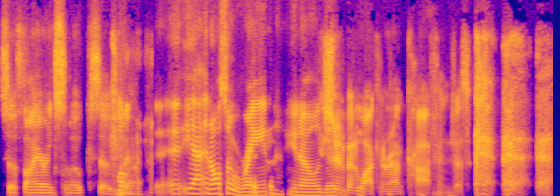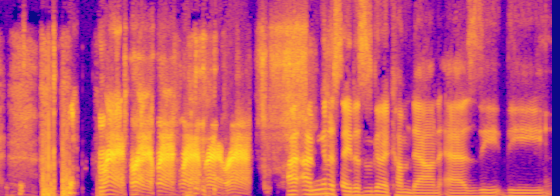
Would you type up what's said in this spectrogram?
so fire and smoke. So you Well, know, Uh, yeah and also rain you know You should have been walking around coughing just. I, I'm gonna say this is gonna come down as the the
